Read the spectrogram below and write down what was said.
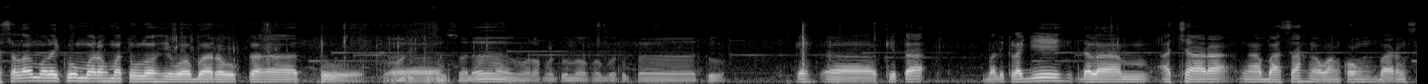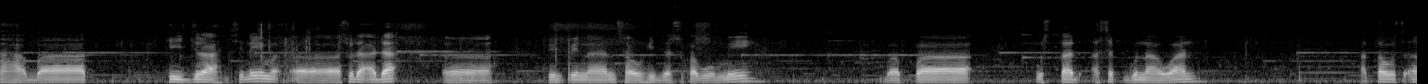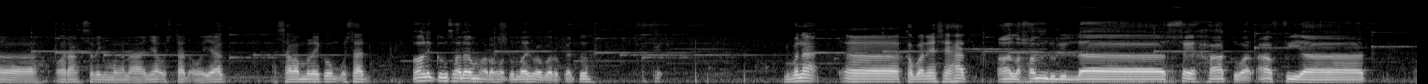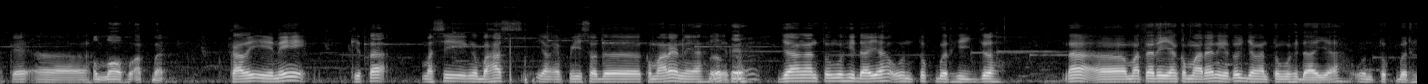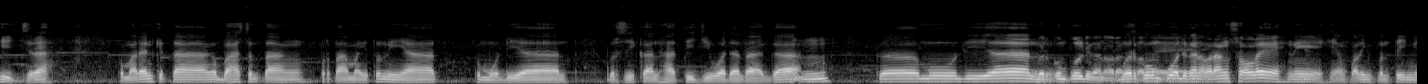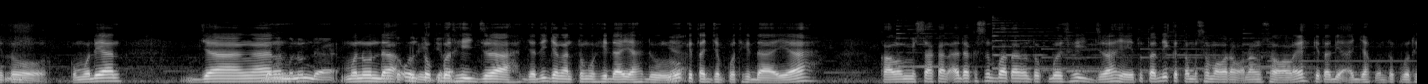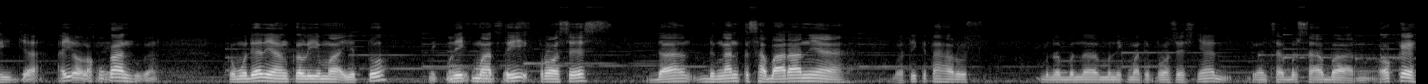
assalamualaikum warahmatullahi wabarakatuh. Waalaikumsalam warahmatullahi wabarakatuh. Oke, eh, kita balik lagi dalam acara ngabasah ngawangkong bareng sahabat hijrah. Di sini eh, sudah ada eh, pimpinan Saung Hijrah Sukabumi, Bapak Ustadz Asep Gunawan atau eh, orang sering mengenalnya Ustadz Oyag. Assalamualaikum Ustadz. Waalaikumsalam warahmatullahi wabarakatuh. Gimana eh, kabarnya sehat? Alhamdulillah sehat walafiat. Oke, eh, Allahu akbar. kali ini kita masih ngebahas yang episode kemarin ya, yaitu jangan tunggu hidayah untuk berhijrah. Nah, materi yang kemarin itu jangan tunggu hidayah untuk berhijrah. Kemarin kita ngebahas tentang pertama itu niat, kemudian bersihkan hati, jiwa dan raga, Mm-mm. kemudian Berkumpul dengan orang berkumpul soleh. dengan orang soleh nih yang paling penting itu. Kemudian jangan Jangan menunda. menunda Untuk untuk, berhijrah. Jadi jangan tunggu hidayah dulu, Ya. kita jemput hidayah. Kalau misalkan ada kesempatan untuk berhijrah, yaitu tadi ketemu sama orang-orang soleh, kita diajak untuk berhijrah, ayo lakukan. Lakukan. Kemudian yang kelima itu Nikmati, nikmati proses. proses dan dengan kesabarannya. Berarti kita harus benar-benar menikmati prosesnya dengan sabar bersabar. Oke,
